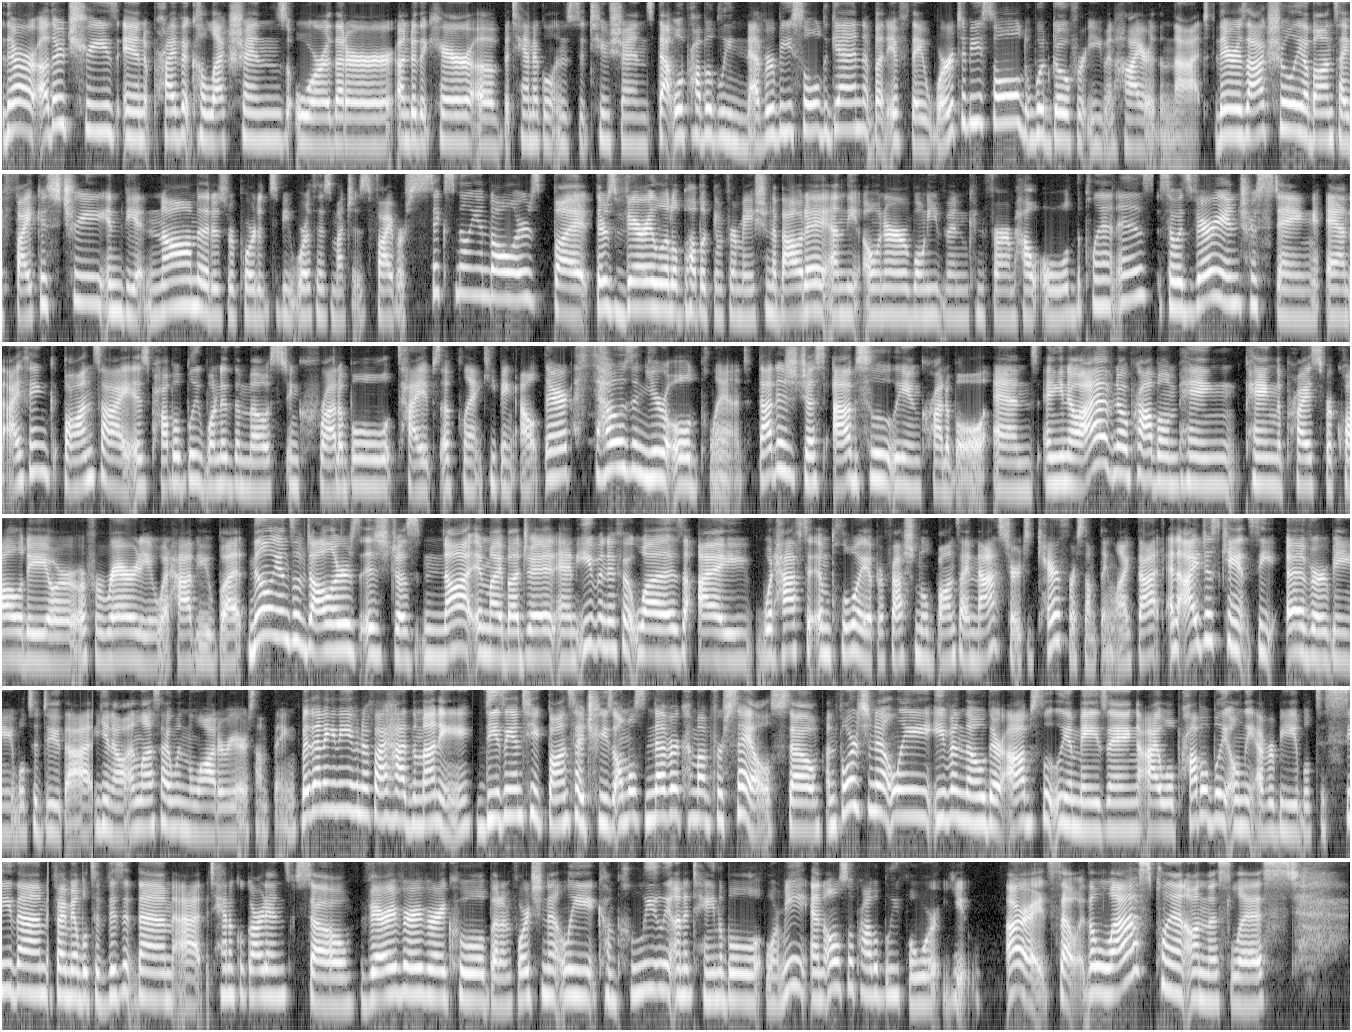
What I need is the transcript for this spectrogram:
There are other trees in private collections or that are under the care of botanical institutions that will probably never be sold again, but if they were to be sold, would go for even higher than that. There is actually a bonsai ficus tree in Vietnam Vietnam that is reported to be worth as much as five or six million dollars, but there's very little public information about it, and the owner won't even confirm how old the plant is. So it's very interesting, and I think bonsai is probably one of the most incredible types of plant keeping out there. A thousand year old plant. That is just absolutely incredible. And and you know, I have no problem paying paying the price for quality or, or for rarity, what have you, but millions of dollars is just not in my budget. And even if it was, I would have to employ a professional bonsai master to care for something like that. And I just can't see ever being able to do that, you know, unless I win the lottery or something. But then again, even if I had the money, these antique bonsai trees almost never come up for sale. So unfortunately, even though they're absolutely amazing, I will probably only ever be able to see them if I'm able to visit them at botanical gardens. So very, very, very cool, but unfortunately completely unattainable for me and also probably for you. All right, so the last plant on this list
